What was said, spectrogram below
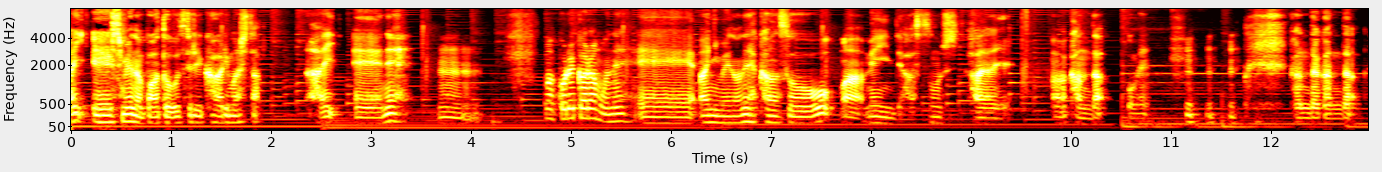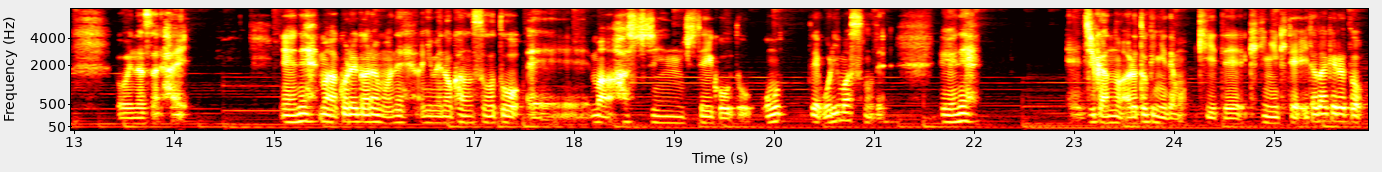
はい、えー、締めのパート移り変わりました。はい、えーね、うん。まあ、これからもね、えー、アニメのね、感想を、まあ、メインで発送し、はい、あ、噛んだ。ごめん。噛んだ噛んだ。ごめんなさい。はい。えー、ね、まあ、これからもね、アニメの感想と、えー、まあ、発信していこうと思っておりますので、えー、ね、えー、時間のある時にでも聞いて、聞きに来ていただけると、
